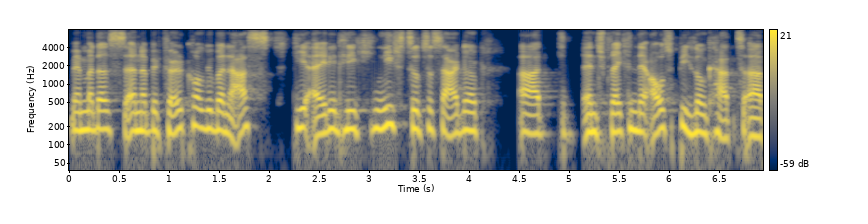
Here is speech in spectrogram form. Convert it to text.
wenn man das einer Bevölkerung überlasst, die eigentlich nicht sozusagen äh, entsprechende Ausbildung hat. Äh,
